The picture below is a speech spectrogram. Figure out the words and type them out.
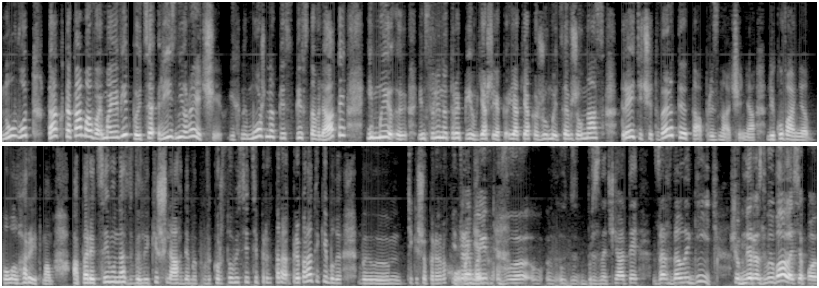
Ну от так, така моя відповідь. Це різні речі. Їх не можна пів- співставляти. І ми е, інсулінотерапію, я ж як, як я кажу, ми це вже у нас третій, четвертий етап призначення лікування по алгоритмам. А перед цим у нас великий шлях, де ми використовуємо всі ці препарати, які були е, тільки що І треба їх в, в- призначати заздалегідь, щоб не розвивалося по,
